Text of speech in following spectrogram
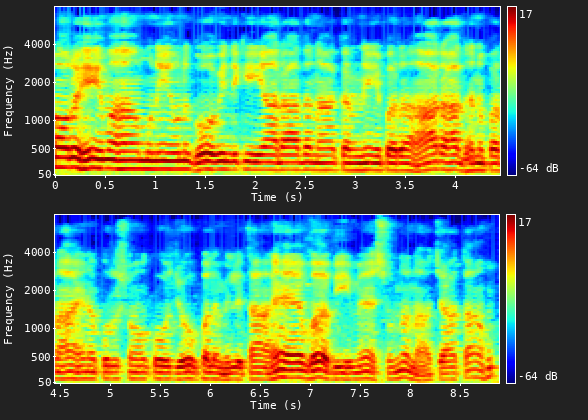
और हे महामुने, उन गोविंद की आराधना करने पर, आराधन परायण पुरुषों को जो फल मिलता है, वह भी मैं सुनना चाहता हूँ।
